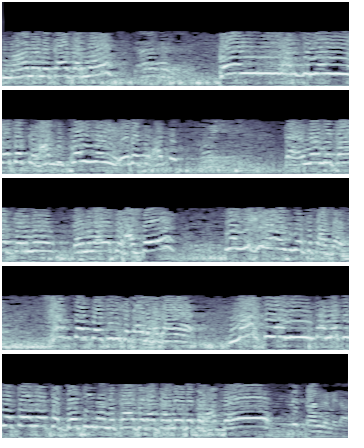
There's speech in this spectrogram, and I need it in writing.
مسئلے ماں نے کیا کرنا کوئی عرض نہیں یہ حد کوئی نہیں یہ حد کہنا نکاح کرنے کرنے والے تو حد یہ لکھی ہے اس میں کتاب سب تو بیٹی کی کتاب ہٹایا ماسٹر امیر کا مطلب کہہ رہے کہ بیٹی کا نکاح جگہ کر لو گے تو حد ہے۔ میں ملا۔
